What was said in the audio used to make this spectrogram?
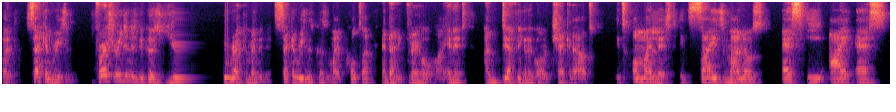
but second reason. First reason is because you recommended it. Second reason is because Mike Colter and Danny Trejo are in it. I'm definitely gonna go and check it out. It's on my list. It's Seis Manos, S E I S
